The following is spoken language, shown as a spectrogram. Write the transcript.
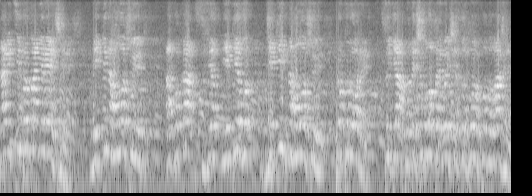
навіть ці формальні речі, які наголошують адвокат, які, в яких наголошують прокурори, суддя про те, що було перевищення службових повноважень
